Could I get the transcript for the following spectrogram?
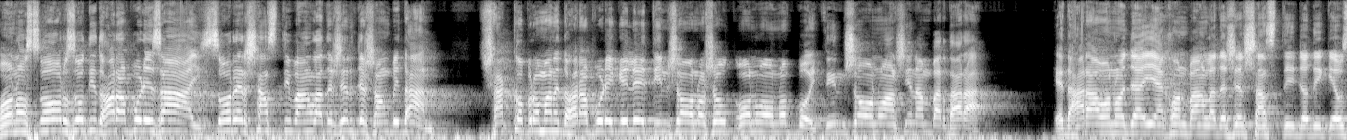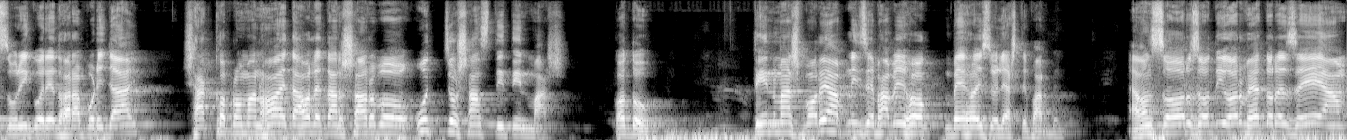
কোন চোর যদি ধরা পড়ে যায়, চোরের শাস্তি বাংলাদেশের যে সংবিধান, সাক্ষ্য প্রমাণে ধরা পড়ে গেলে তিনশো উননব্বই, তিনশো উনআশি নাম্বার ধারা। এ ধারা অনুযায়ী এখন বাংলাদেশের শাস্তি যদি কেউ চুরি করে ধরা পড়ে যায়, সাক্ষ্য প্রমাণ হয়, তাহলে তার সর্ব উচ্চ শাস্তি তিন মাস। কত? তিন মাস পরে আপনি যেভাবে হোক বের হয়ে চলে আসতে পারবেন। এখন চোর যদি ওর ভেতরে যে আম-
